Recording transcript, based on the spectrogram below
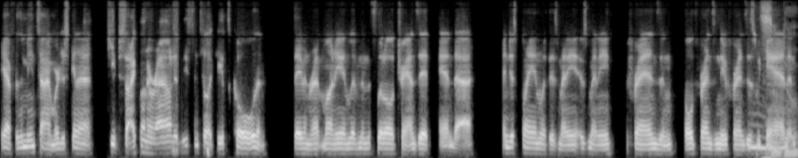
yeah, for the meantime, we're just gonna keep cycling around at least until it gets cold and saving rent money and living in this little transit and uh and just playing with as many as many friends and old friends and new friends as we Mm. So can. and.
